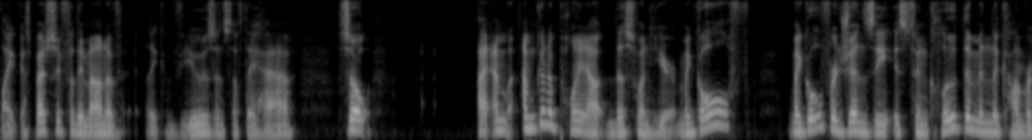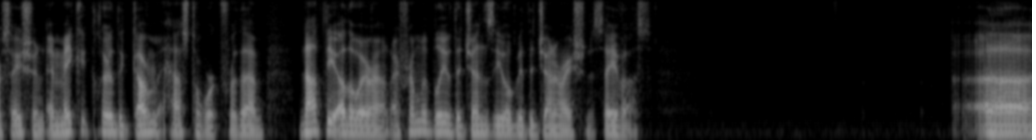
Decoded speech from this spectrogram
like especially for the amount of like views and stuff they have. So I, i'm i'm gonna point out this one here. My goal f- my goal for gen z is to include them in the conversation and make it clear the government has to work for them not the other way around. I firmly believe that gen z will be the generation to save us. Uh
